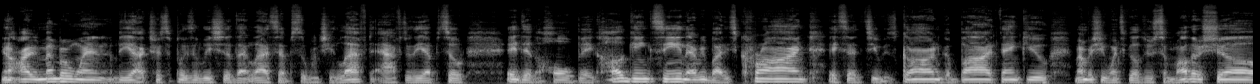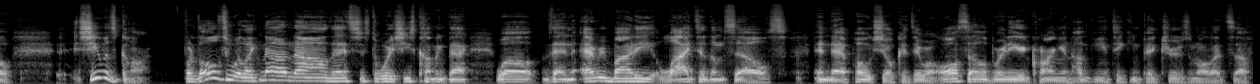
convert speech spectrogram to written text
You know, I remember when the actress that plays Alicia, that last episode, when she left after the episode, they did a whole big hugging scene. Everybody's crying. They said she was gone. Goodbye. Thank you. Remember, she went to go do some other show. She was gone for those who are like, no, no, that's just the way she's coming back. Well, then everybody lied to themselves in that post show because they were all celebrating and crying and hugging and taking pictures and all that stuff,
